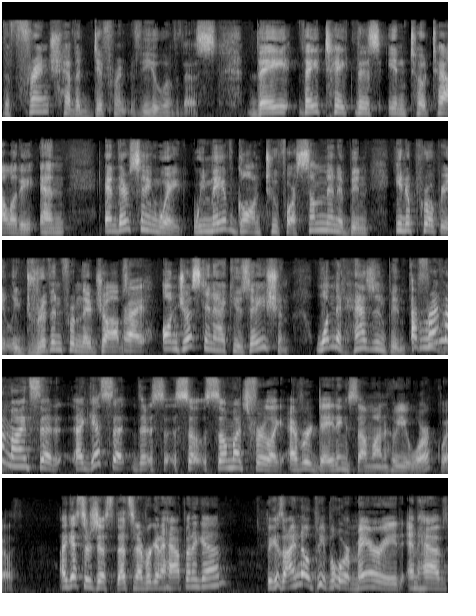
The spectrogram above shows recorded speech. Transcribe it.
the French have a different view of this. They they take this in totality and. And they're saying, wait, we may have gone too far. Some men have been inappropriately driven from their jobs on just an accusation, one that hasn't been A friend of mine said, I guess that there's so so much for like ever dating someone who you work with. I guess there's just that's never going to happen again because I know people who are married and have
